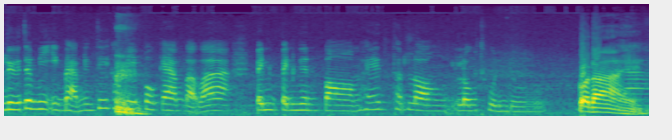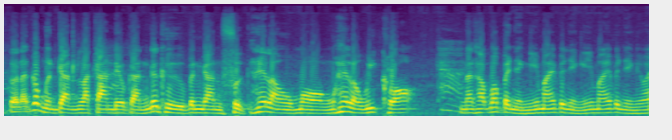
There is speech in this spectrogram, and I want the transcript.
หรือจะมีอีกแบบหนึ่งที่เขา มีโปรแกรมแบบว่า เป็นเป็นเงินปลอมให้ทดลองลงทุนดู ก็ได้ค่ะก็ได้ก็เหมือนกันหลักการเดียวกันก็คือเป็นการฝึกให้เรามองให้เราวิเคราะห์ค่ะ นะครับว่าเป็นอย่างนี้ไหมเป็นอย่างนี้ไหมเป็นอย่างนี้ไหม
